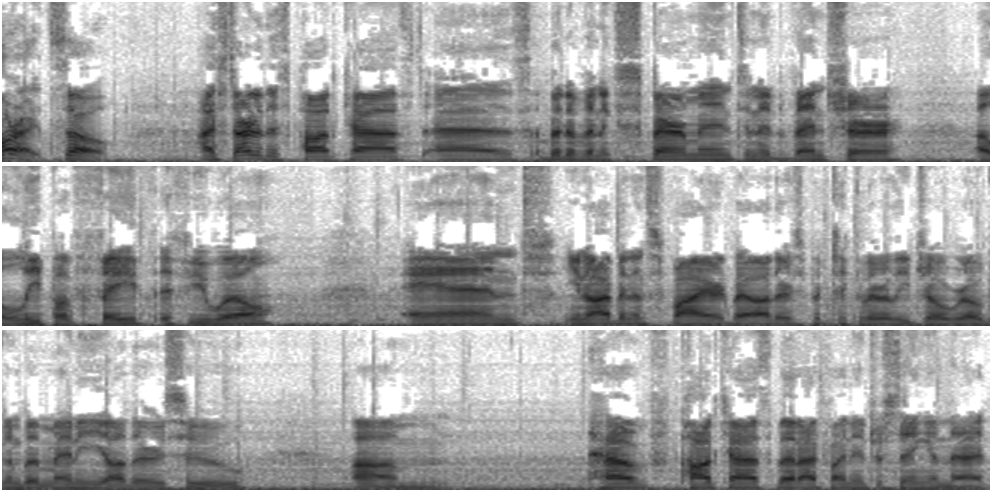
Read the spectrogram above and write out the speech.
All right, so I started this podcast as a bit of an experiment, an adventure, a leap of faith, if you will. And, you know, I've been inspired by others, particularly Joe Rogan, but many others who um, have podcasts that I find interesting and that,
